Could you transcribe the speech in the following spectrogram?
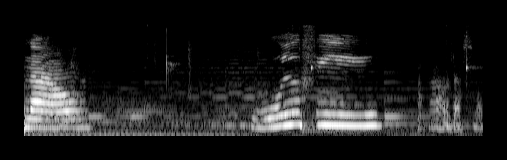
Now, Luffy. Oh, that's not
